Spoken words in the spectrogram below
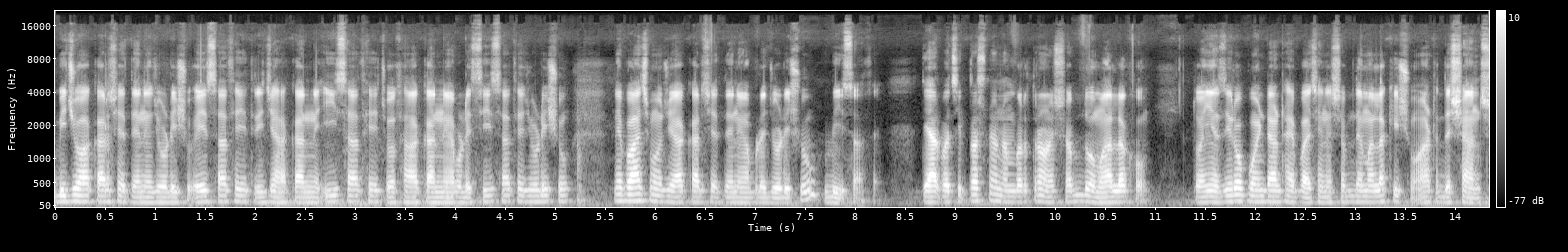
બીજો આકાર છે તેને જોડીશું એ સાથે, ત્રીજા આકારને ઈ સાથે, ચોથા આકારને આપણે સી સાથે જોડીશું, ને પાંચમો જે આકાર છે તેને આપણે જોડીશું બી સાથે. ત્યાર પછી પ્રશ્ન નંબર ત્રણ, શબ્દોમાં લખો. તો અહીંયા ઝીરો પોઈન્ટ આઠ આપ્યા છે અને શબ્દમાં લખીશું આઠ દશાંશ.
